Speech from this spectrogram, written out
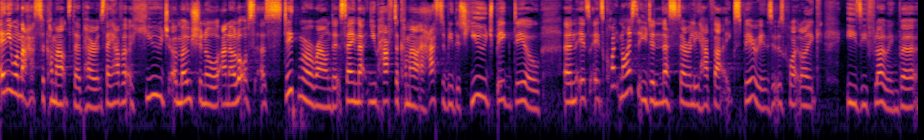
anyone that has to come out to their parents, they have a, a huge emotional and a lot of a stigma around it, saying that you have to come out. It has to be this huge, big deal. And it's it's quite nice that you didn't necessarily have that experience. It was quite like easy flowing, but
